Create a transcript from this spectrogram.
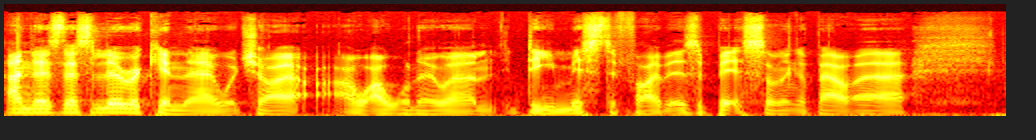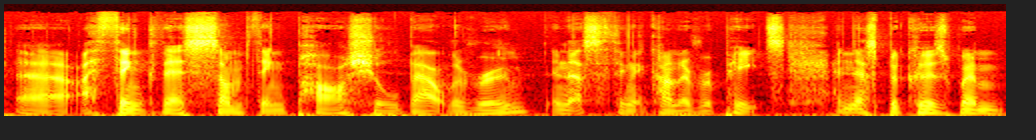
And there's there's a lyric in there which I I, I want to um, demystify, but there's a bit of something about. Uh, uh, I think there's something partial about the room, and that's the thing that kind of repeats. And that's because when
